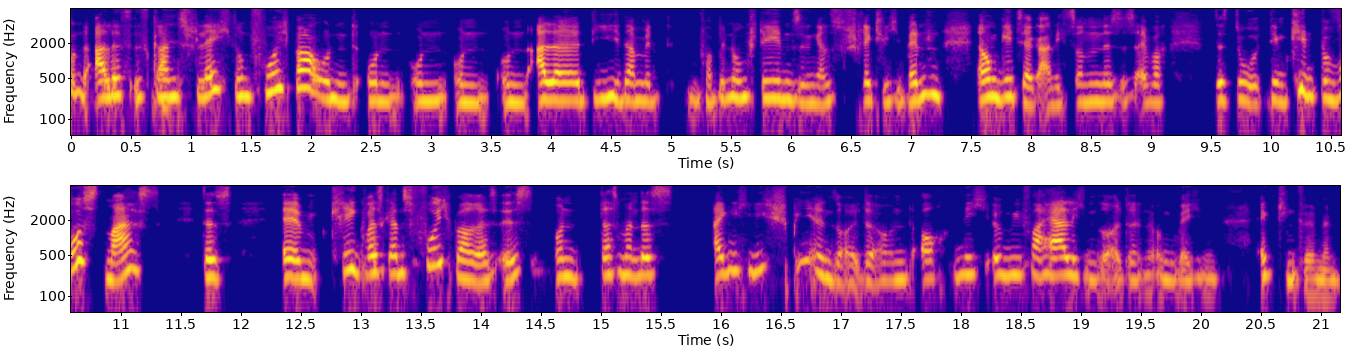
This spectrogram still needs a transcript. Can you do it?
und alles ist ganz schlecht und furchtbar und, und, und, und, und alle, die damit in Verbindung stehen, sind ganz schreckliche Menschen. Darum geht es ja gar nicht, sondern es ist einfach, dass du dem Kind bewusst machst, dass ähm, Krieg was ganz Furchtbares ist und dass man das eigentlich nicht spielen sollte und auch nicht irgendwie verherrlichen sollte in irgendwelchen Actionfilmen.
